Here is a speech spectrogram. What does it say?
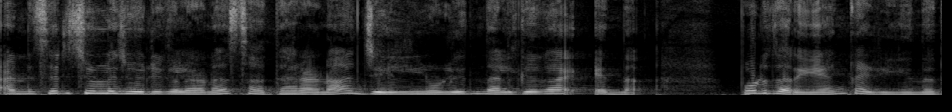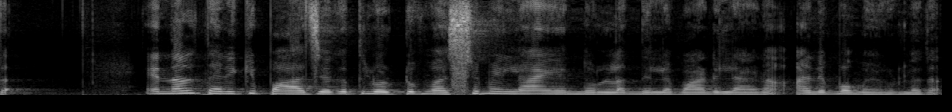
അനുസരിച്ചുള്ള ജോലികളാണ് സാധാരണ ജയിലിനുള്ളിൽ നൽകുക എന്ന് പുറത്തറിയാൻ കഴിയുന്നത്. എന്നാൽ തനിക്ക് പാചകത്തിൽ ഒട്ടും വശമില്ല എന്നുള്ള നിലപാടിലാണ് അനുപമയുള്ളത്.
